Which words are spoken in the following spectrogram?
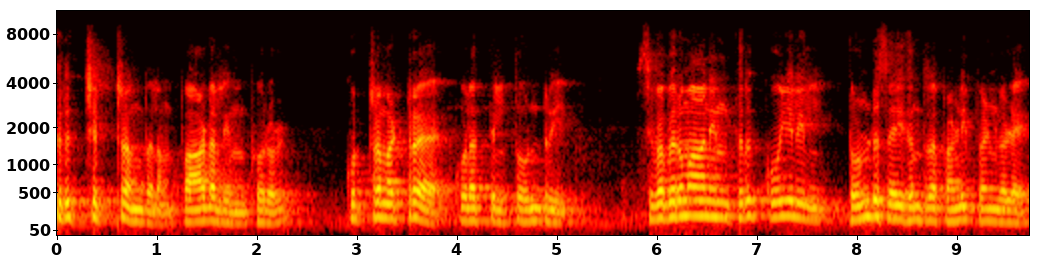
திருச்சிற்றம்பலம் பாடலின் பொருள் குற்றமற்ற குலத்தில் தோன்றி சிவபெருமானின் திருக்கோயிலில் தொண்டு செய்கின்ற பணிப்பெண்களே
